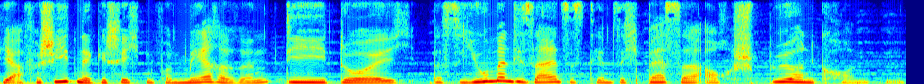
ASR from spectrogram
ja, verschiedene Geschichten von mehreren, die durch das Human Design System sich besser auch spüren konnten.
